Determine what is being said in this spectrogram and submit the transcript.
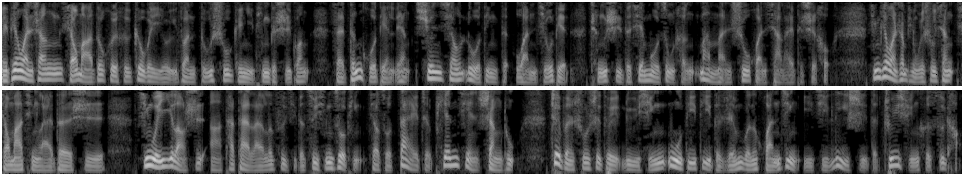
每天晚上，小马都会和各位有一段读书给你听的时光，在灯火点亮、喧嚣落定的晚九点，城市的阡陌纵横慢慢舒缓下来的时候，今天晚上品味书香，小马请来的是金维一老师啊，他带来了自己的最新作品，叫做《带着偏见上路》。这本书是对旅行目的地的人文环境以及历史的追寻和思考。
